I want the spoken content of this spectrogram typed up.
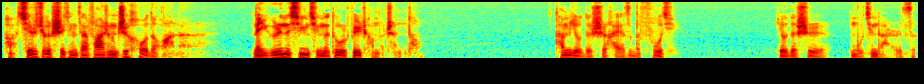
好，其实这个事情在发生之后的话呢，每个人的心情呢都是非常的沉痛。他们有的是孩子的父亲，有的是母亲的儿子，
